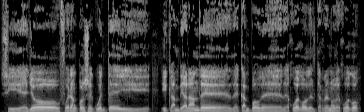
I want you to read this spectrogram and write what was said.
si ellos fueran consecuentes y, cambiaran de, campo de, de juego, del terreno de juego,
